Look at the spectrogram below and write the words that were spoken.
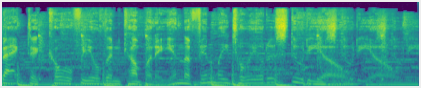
back to Cofield and Company in the Finley Toyota studio. studio.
